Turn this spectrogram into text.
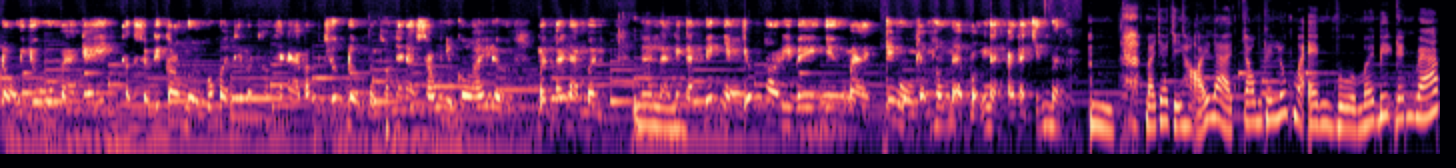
nội dung và cái thật sự cái con người của mình thì mình không thể nào bắt chước được mình không thể nào sống như cô ấy được mình phải làm mình ừ. nên là cái cách viết nhạc giống Cardi B nhưng mà cái nguồn cảm hứng này vẫn là phải là chính mình ừ và cho chị hỏi là trong cái lúc mà em vừa mới biết đến rap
